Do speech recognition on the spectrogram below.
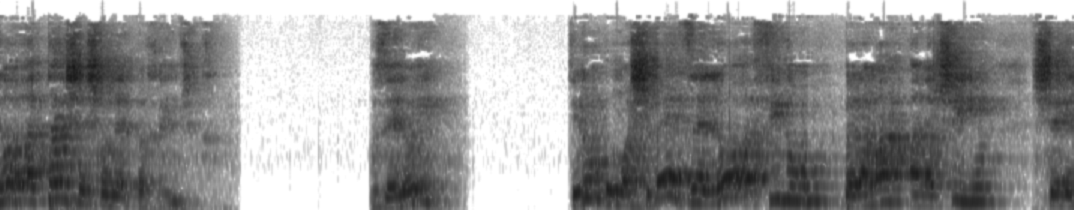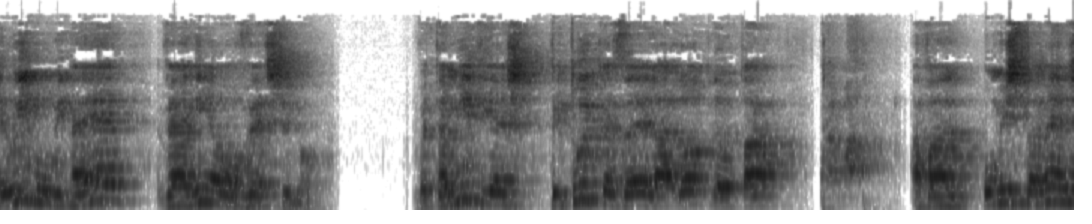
לא אתה ששולט בחיים שלך, וזה אלוהים. תראו, הוא משווה את זה לא אפילו ברמת אנשים שאלוהים הוא מנהל ואני העובד שלו. ותמיד יש פיתוי כזה לעלות לאותה רמה. אבל הוא משתמש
